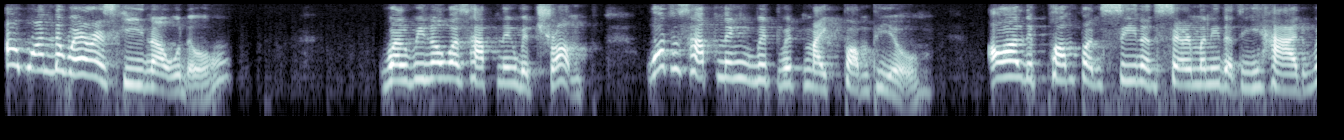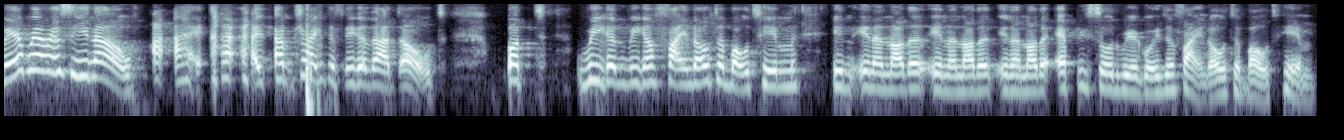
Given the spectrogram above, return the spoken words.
I wonder where is he now though? Well, we know what's happening with Trump. What is happening with, with Mike Pompeo? All the pomp and scene and ceremony that he had, where where is he now? I, I, I, am trying to figure that out. But we can we can find out about him in, in another in another in another episode. We're going to find out about him.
